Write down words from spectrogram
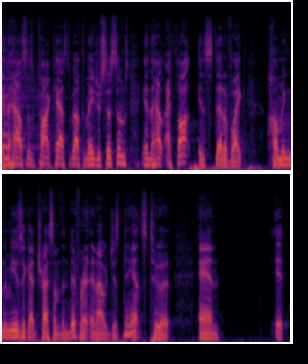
In the House is a podcast about the major systems. In the House, I thought instead of like humming the music, I'd try something different and I would just dance to it. And it,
